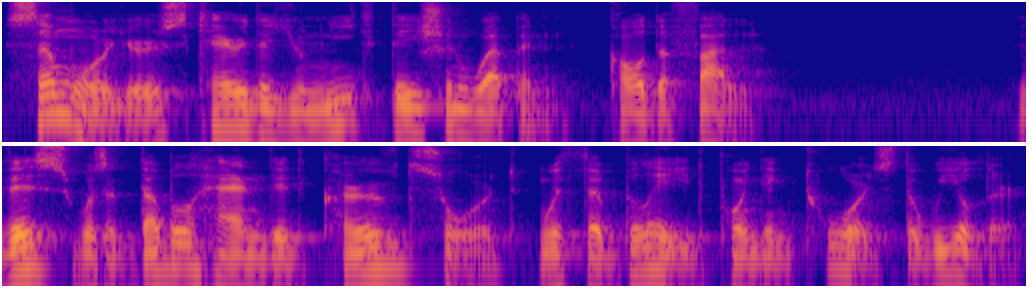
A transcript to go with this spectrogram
Some warriors carried a unique Dacian weapon called a falx. This was a double handed curved sword with the blade pointing towards the wielder.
